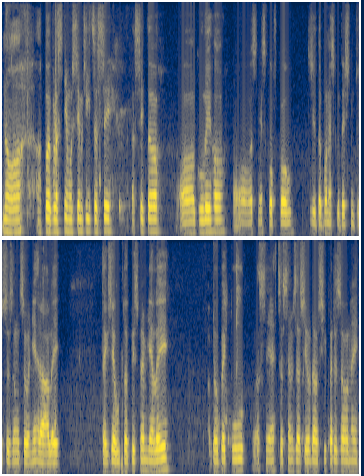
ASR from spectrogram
No a pak vlastně musím říct asi, asi to o Guliho o, vlastně s Kovkou, že to bylo neskutečné tu sezonu, co oni hráli. Takže útok bychom měli a do beku vlastně, co jsem zažil další persony,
